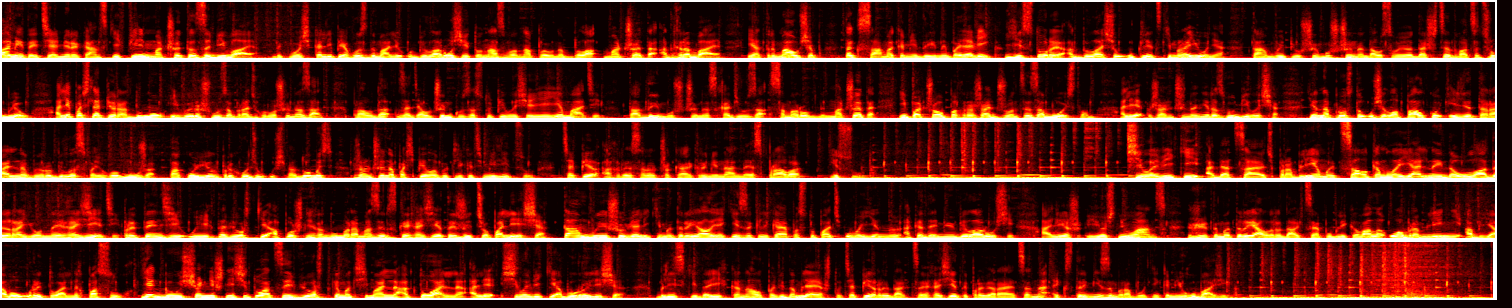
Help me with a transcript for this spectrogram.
памятаеце амерыканскі фільм мачэта забівае дык вось калі б яго здымалі ў беларусі то назва напэўна была мачэта адграбае і атрымаўся б таксама камедыйны баявік. Гісторыя адбылася ў клецкім раёне. Там выпіўшы мужчына даў сваёй дачце 20 рублёў але пасля перадумаў і вырашыў забраць грошы назад. Праўда за дзяўчынку заступілася яе маці. Тады мужчына схадзіў за самаробным мачэта і пачаў пагражаць жонцы забойствам. Але жанчына не разгубілася. Яна просто узяла палку і літаральна літаральна вырубіла свайго мужа. Пакуль ён прыходзіў у свядомасць, жанчына паспела выклікаць міліцыю. Цяпер агрэсара чакае крымінальная справа і суд сілавікі абяцаюць праблемы цалкам лаяльнай да ўлады раённай газеце прэтэнзіі ў іх давёрсткі апошняга нумара мазырскай газеты жыццё палеся там выйшаў вялікі матэрыял які заклікае паступаць у ваенную акадэмію беларусі. Але ж ёсць нюанс. Гэты матэрыял рэдакцыя апублікавала ў абрамленні аб'яваў рытуальных паслуг. Як бы ў сённяшняй сітуацыі вёрстка максімальна актуальна але сілавікі абурыліся. Блізкі да іх канал паведамляе што цяпер рэдакцыя газеты правяраецца на экстрэмізм работы работниками губазик.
